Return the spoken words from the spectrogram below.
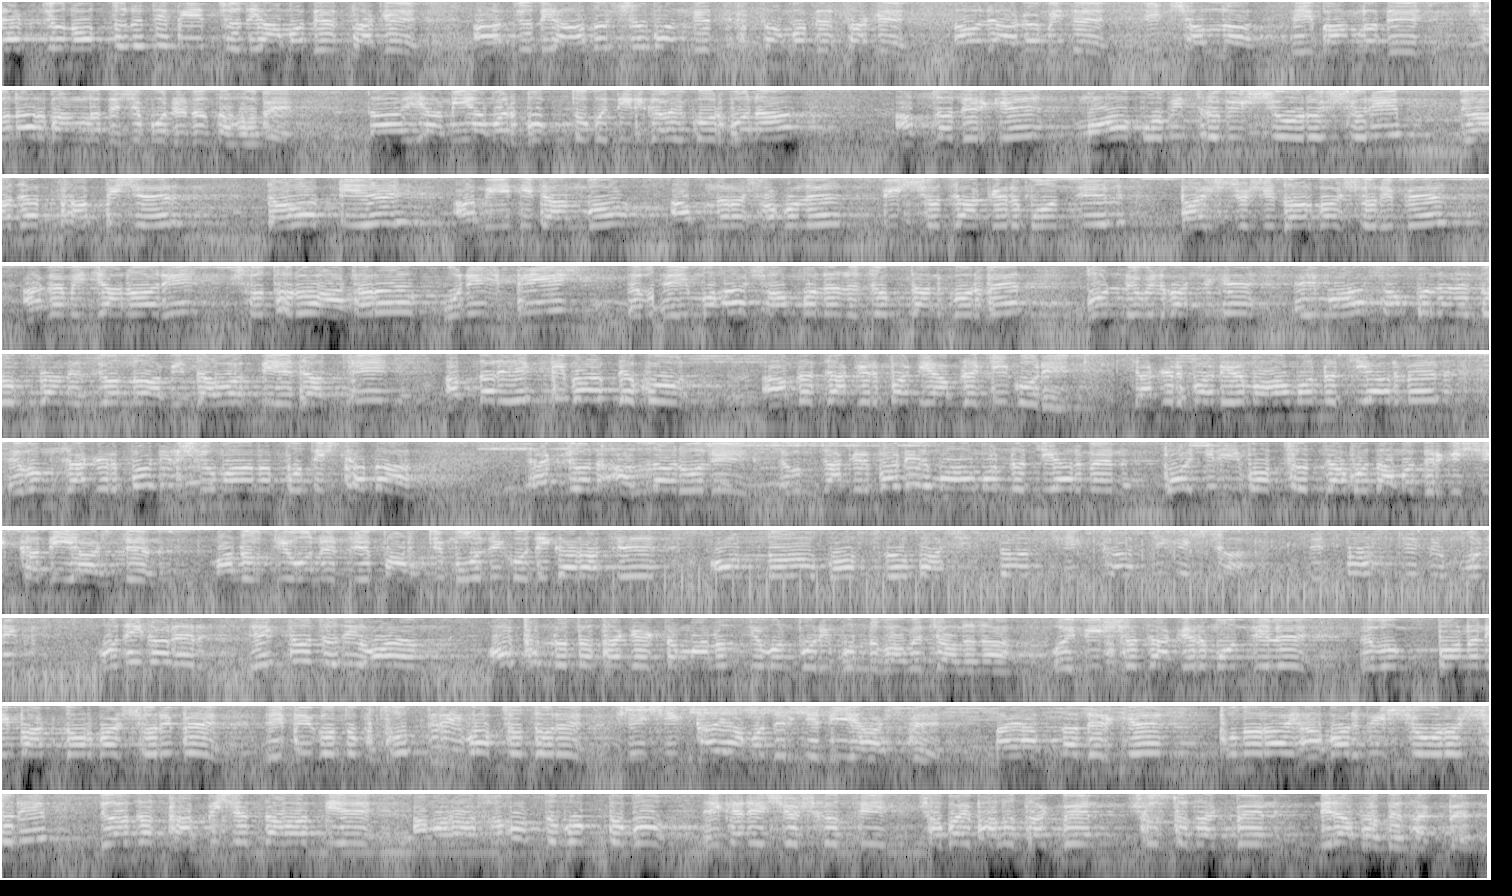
আমাদের থাকে। আর যদি আদর্শবান নেতৃত্ব আমাদের থাকে, তাহলে আগামীতে ইনশাল্লাহ এই বাংলাদেশ, সোনার বাংলাদেশে পরিণত হবে। তাই আমি আমার বক্তব্য দীর্ঘায়ু করব না। আপনাদেরকে মহাপবিত্র বিশ্ব ওরস শরীফ দু হাজার ছাব্বিশের দাওয়াত দিয়ে ইতি টানবো। আপনারা সকলে বিশ্ব জাকের মঞ্জিল বাইশী দরবার শরীফে আগামী জানুয়ারি সতেরো, আঠারো, উনিশ, বিশ এবং এই মহাসম্মেলনে যোগদান করবেন। বন্ডুবিলবাসীকে এই মহাসম্মেলনে যোগদানের জন্য আমি দাওয়াত দিয়ে যাচ্ছি। আপনারা একটিবার দেখুন, আমরা জাকের পার্টি, আমরা কি করি? জাকের পার্টির মহামান্য চেয়ারম্যান এবং জাকের পার্টির সুমহান প্রতিষ্ঠাতা একজন আল্লাহর অলি এবং জাকের বাড়ির মহামান্য চেয়ারম্যান পঁয়ত্রিশ বছর যাবৎ আমাদেরকে শিক্ষা দিয়ে আসছেন। মানব জীবনের যে পাঁচটি মৌলিক অধিকার আছে, অন্ন, বস্ত্র বাসস্থান শিক্ষা, চিকিৎসা। অধিকারের একটু যদি অপূর্ণতা থাকে, একটা মানব জীবন পরিপূর্ণভাবে চলে না। ওই বিশ্ব চাকের মন্দিরে এবং বনানী পাক দরবার শরীফে এই বিগত ছত্রিশ বছর ধরে সেই শিক্ষাই আমাদেরকে দিয়ে আসছে তাই আপনাদেরকে পুনরায় আবার বিশ্ব ওরস শরীফ দু হাজার ছাব্বিশের দাওয়াত দিয়ে আমার অসমাপ্ত বক্তব্য এখানে শেষ করছি। সবাই ভালো থাকবেন, সুস্থ থাকবেন, নিরাপদে থাকবেন।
